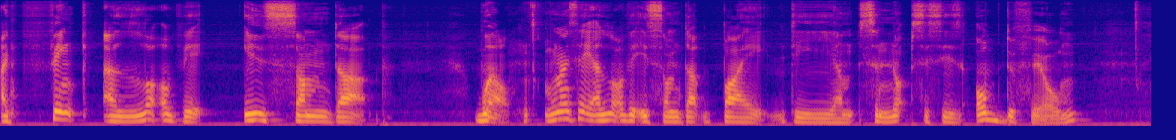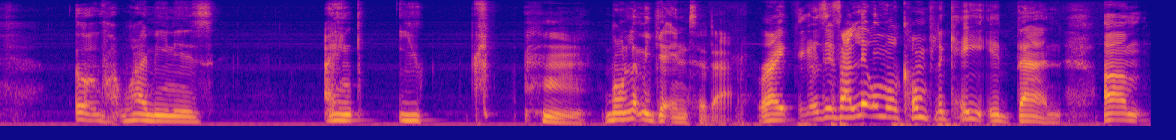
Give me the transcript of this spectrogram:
I think a lot of it is summed up. Well, when I say a lot of it is summed up by the um, synopsises of the film, uh, what I mean is, I think you hmm. Well, let me get into that, right? Because it's a little more complicated than. Um,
